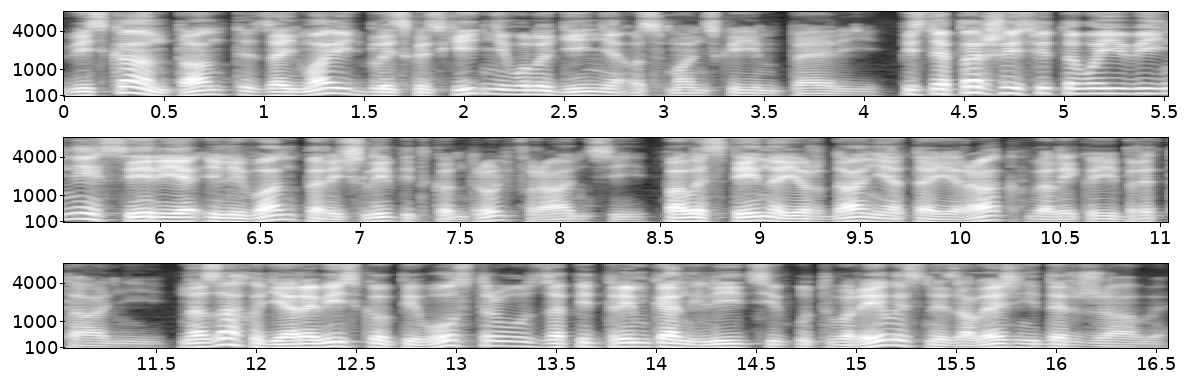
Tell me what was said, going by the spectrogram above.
війська Антанти займають близькосхідні володіння Османської імперії. Після Першої світової війни Сирія і Ліван перейшли під контроль Франції, Палестина, Йорданія та Ірак Великої Британії. На заході Аравійського півострову за підтримки англійців утворились незалежні держави.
